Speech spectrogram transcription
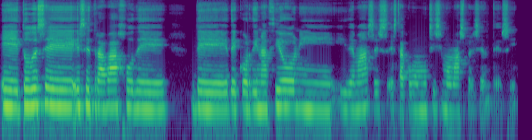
eh, todo ese, ese trabajo de, de, coordinación y, y demás es, está como muchísimo más presente, sí.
